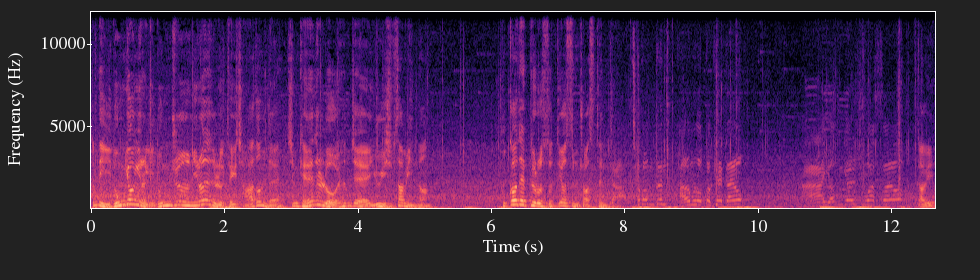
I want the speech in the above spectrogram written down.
근데 이동경이랑 이동준 이런 애들도 되게 잘하던데 지금 걔네들도 현재 U23이 있나? 국가대표로서 뛰었으면 좋았을 텐데 자, 차범근 다음은 어떻게 할까요? 아, 연결 좋았어요. 까비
